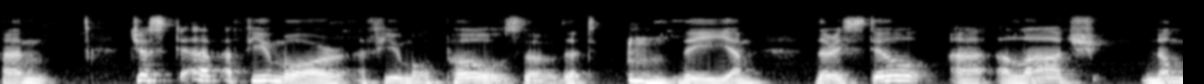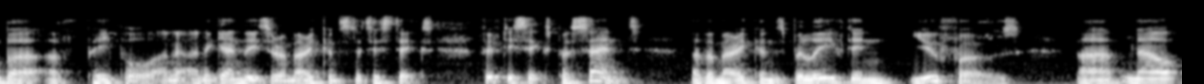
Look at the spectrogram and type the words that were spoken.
Um, just a, a few more a few more polls though that the um, there is still a large number of people, and, and again, these are American statistics 56% of Americans believed in UFOs. Uh, now,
